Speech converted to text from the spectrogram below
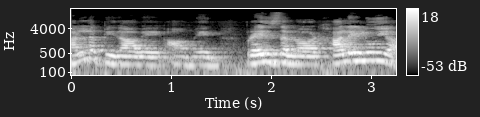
நல்ல பிதாவே ஆமேன் பிரைஸ் த லார்ட் ஹalleluya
